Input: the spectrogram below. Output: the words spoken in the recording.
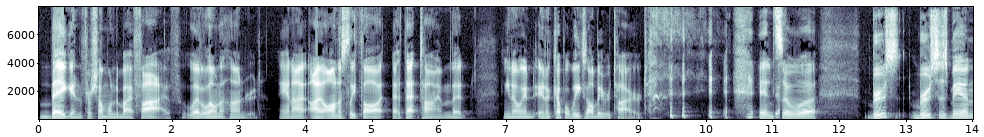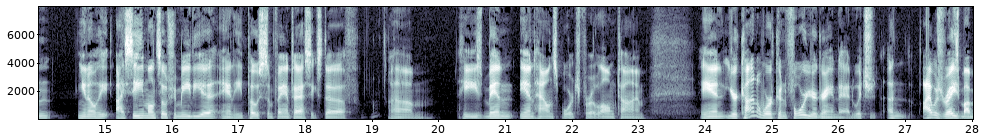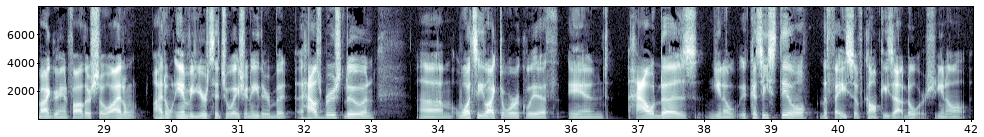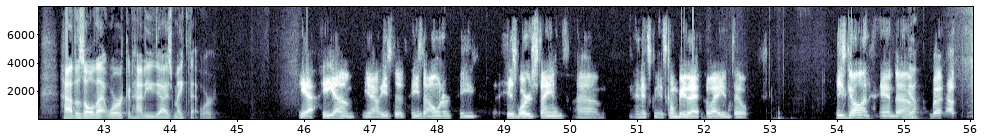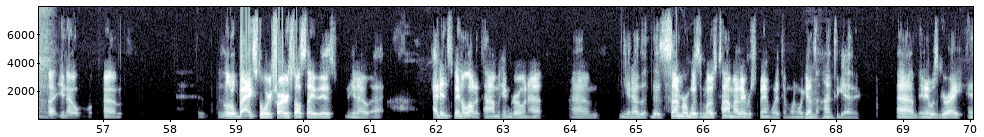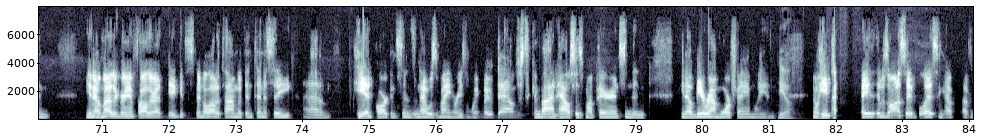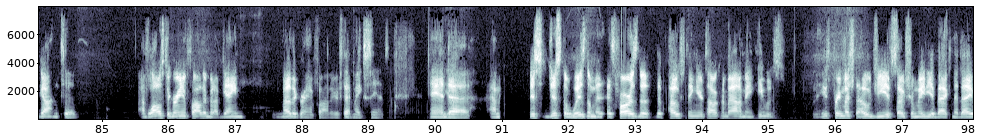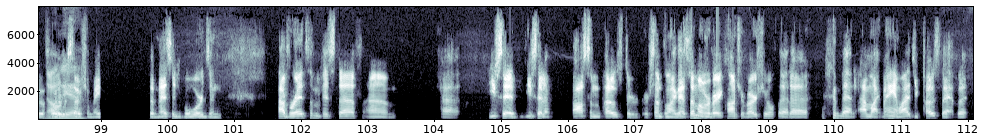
begging for someone to buy five, let alone a hundred. And I, I honestly thought at that time that, you know, in, in a couple of weeks I'll be retired. and so uh, Bruce Bruce has been, you know, he I see him on social media and he posts some fantastic stuff. Um, he's been in hound sports for a long time and you're kind of working for your granddad, which I was raised by my grandfather, so I don't I don't envy your situation either. But how's Bruce doing? Um, what's he like to work with, and how does you know because he's still the face of Conkey's Outdoors. You know, how does all that work, and how do you guys make that work? yeah, he um, you know, he's the he's the owner. He his word stands, um, and it's it's going to be that way until he's gone. And um, Yeah. but I, you know, um, a little backstory first. I'll say this. You know, I, I didn't spend a lot of time with him growing up. Um, you know, the, the summer was the most time I'd ever spent with him when we got to Mhm. hunt together, um, and it was great. And you know, my other grandfather, I did get to spend a lot of time with in Tennessee. Um, he had Parkinson's, and that was the main reason we moved down, just to combine houses, my parents, and then, you know, be around more family. And Yeah, you know, he passed. It was honestly a blessing. I've I've gotten to, I've lost a grandfather, but I've gained another grandfather, if that makes sense. And uh, I mean, just just the wisdom as far as the the posting you're talking about. I mean, he was he was pretty much the OG of social media back in the day before Oh, yeah. social media, the message boards, and I've read some of his stuff. Um, uh, you said you said an awesome post or, or something like that. Some of them are very controversial. That uh, that I'm like, man, why did you post that? But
